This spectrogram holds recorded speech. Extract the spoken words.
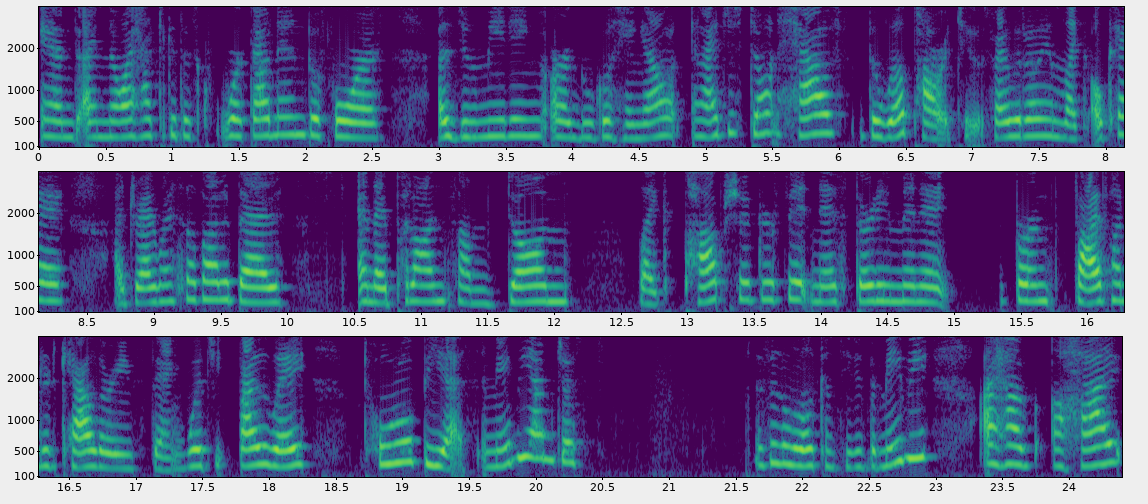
and I know I have to get this workout in before a Zoom meeting or a Google Hangout, and I just don't have the willpower to. So I literally am like, okay, I drag myself out of bed and I put on some dumb, like, POPSUGAR fitness 30 minute burn 500 calories thing, which, by the way, total BS. And maybe I'm just, this is a little conceited, but maybe I have a high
